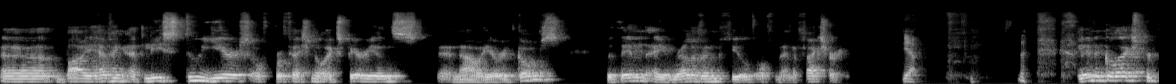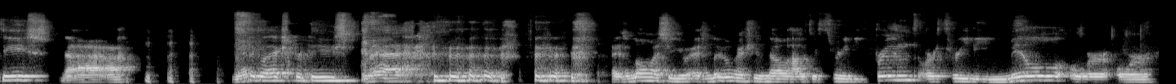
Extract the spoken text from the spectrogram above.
uh, by having at least two years of professional experience. And now here it comes within a relevant field of manufacturing. Yeah. Clinical expertise? Nah. medical expertise. Nah. as long as you as long as you know how to 3D print or 3D mill or or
